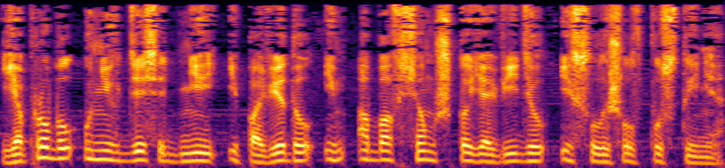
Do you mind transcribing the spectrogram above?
я пробыл у них десять дней и поведал им обо всем, что я видел и слышал в пустыне.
